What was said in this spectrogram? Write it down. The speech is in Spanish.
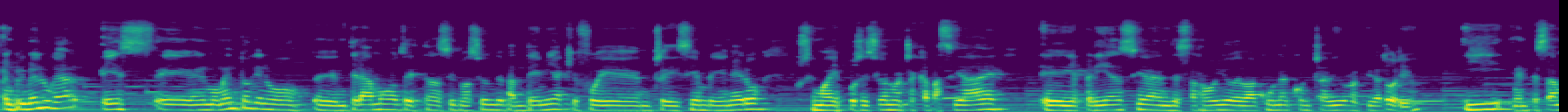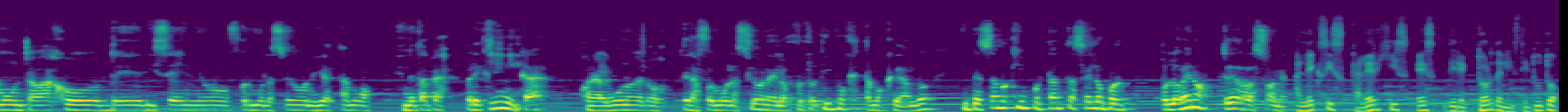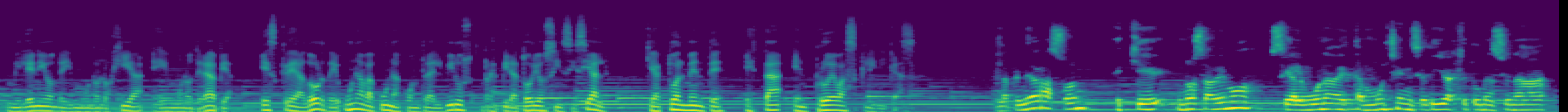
En primer lugar, es eh, en el momento que nos eh, enteramos de esta situación de pandemia, que fue entre diciembre y enero, pusimos a disposición nuestras capacidades eh, y experiencia en desarrollo de vacunas contra virus respiratorio. Y empezamos un trabajo de diseño, formulación y ya estamos en etapas preclínicas con algunos de, los, de las formulaciones, de los prototipos que estamos creando. Y pensamos que es importante hacerlo por por lo menos tres razones. Alexis Calergis es director del Instituto Milenio de Inmunología e Inmunoterapia. Es creador de una vacuna contra el virus respiratorio sincicial que actualmente está en pruebas clínicas. La primera razón es que no sabemos si alguna de estas muchas iniciativas que tú mencionabas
